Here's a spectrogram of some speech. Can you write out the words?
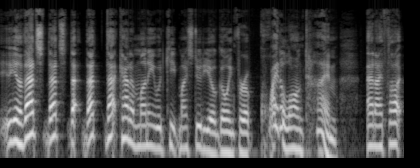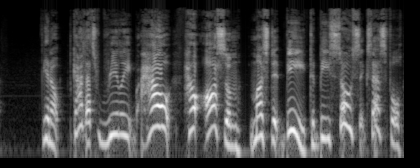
you know that's that's that that that kind of money would keep my studio going for a, quite a long time and i thought you know, God, that's really how how awesome must it be to be so successful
